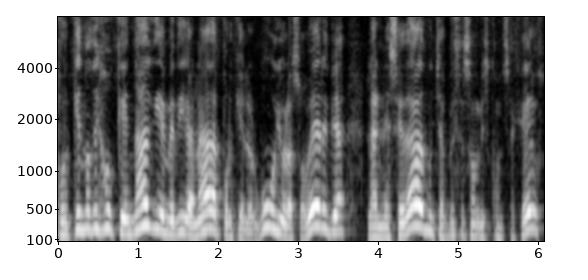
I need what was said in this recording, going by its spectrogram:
¿Por qué no dejo que nadie me diga nada? Porque el orgullo, la soberbia, la necedad muchas veces son mis consejeros.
